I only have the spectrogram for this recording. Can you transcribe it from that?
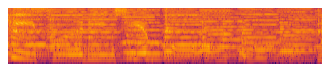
既死流星风，不负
